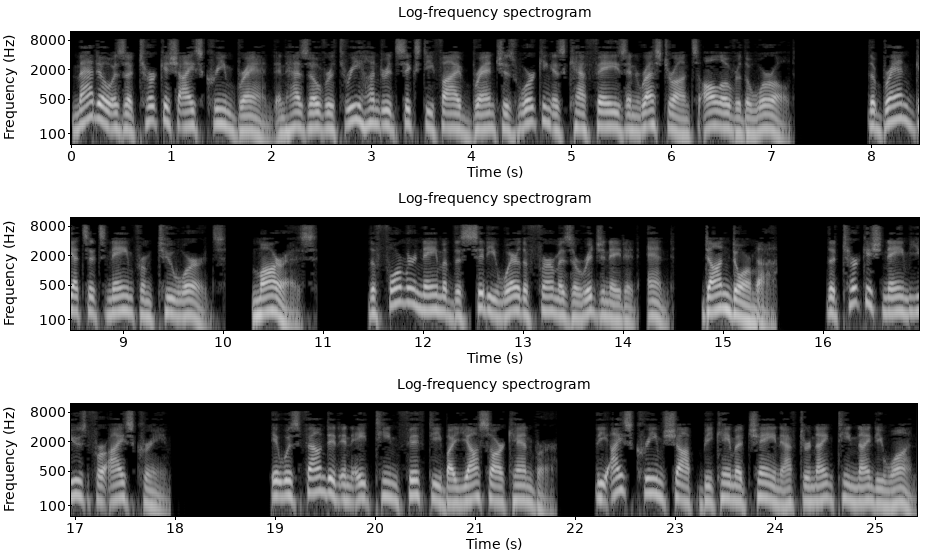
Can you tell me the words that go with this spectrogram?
MADO is a Turkish ice cream brand and has over 365 branches working as cafes and restaurants all over the world. The brand gets its name from two words, Maraş, the former name of the city where the firm is originated, and Dondurma, the Turkish name used for ice cream. It was founded in 1850 by Yasar Kanbur. The ice cream shop became a chain after 1991.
